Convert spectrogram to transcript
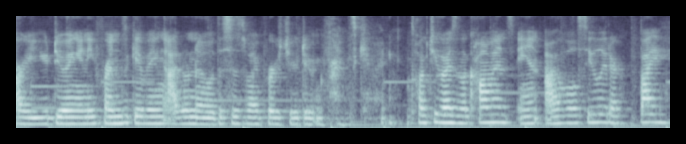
are you doing any Friendsgiving? I don't know this is my first year doing Friendsgiving. Talk to you guys in the comments and I will see you later bye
